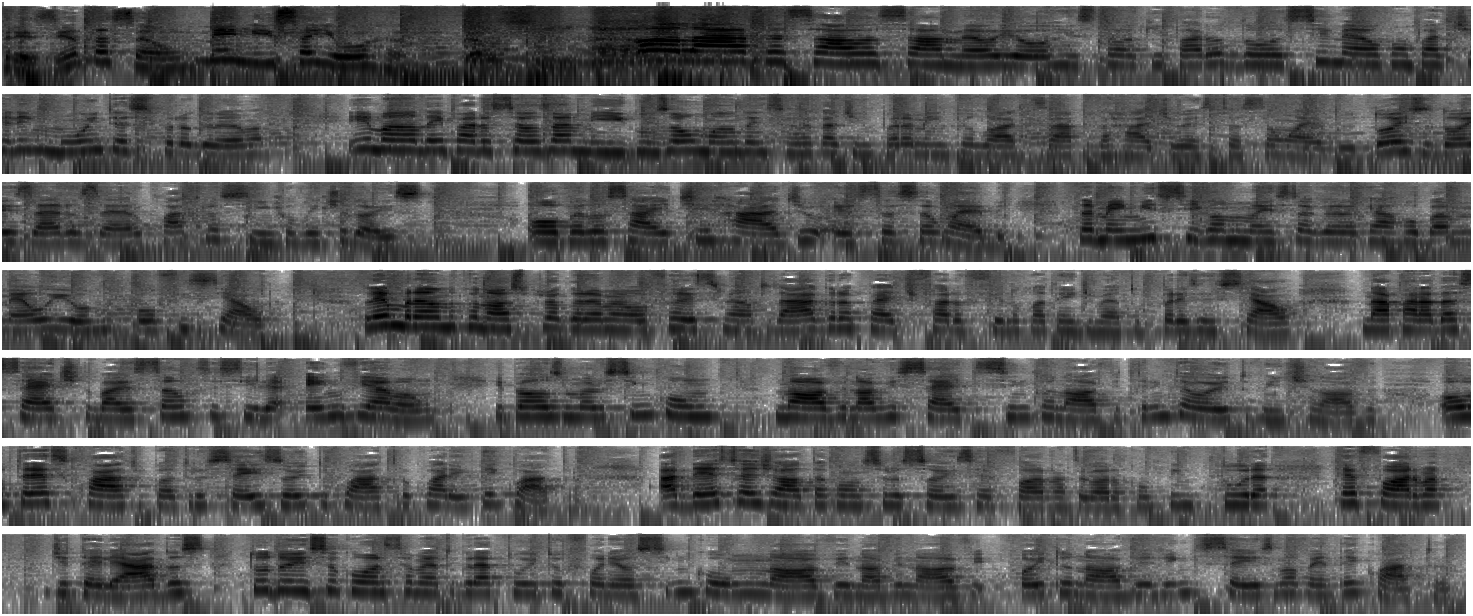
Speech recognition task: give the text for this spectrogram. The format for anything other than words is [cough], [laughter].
Apresentação: Melissa Johan. Olá pessoal, eu sou a Mel Johan, estou aqui para o Doce Mel. Compartilhem muito esse programa e mandem para os seus amigos ou mandem seu recadinho para mim pelo WhatsApp da Rádio Estação Web 22004522 ou pelo site Rádio Estação Web. Também me sigam no meu Instagram que é arroba meljohanoficial. Lembrando que o nosso programa é um oferecimento da Agropet Farofino com atendimento presencial na Parada 7 do bairro Santa Cecília, em Viamão, e pelos números 51997593829 ou 34468444. A DCJ Construções Reformas agora com pintura, reforma de telhados, tudo isso com orçamento gratuito, fone é o 51999892694.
